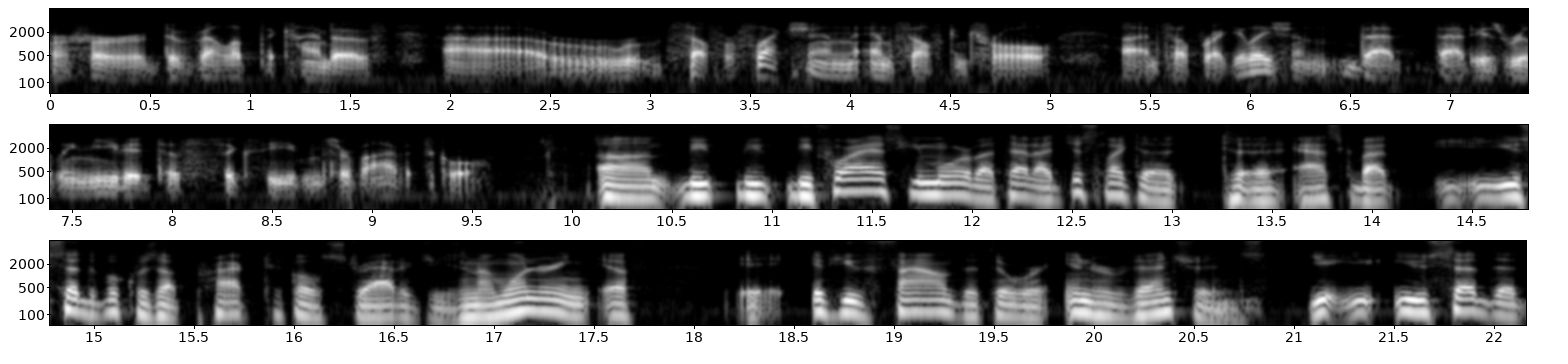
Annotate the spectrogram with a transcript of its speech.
or her develop the kind of uh, self-reflection and self-control uh, and self-regulation that that is really needed to succeed and survive at school. Um, be, be, before I ask you more about that, I'd just like to, to ask about. You said the book was about practical strategies, and I'm wondering if if you found that there were interventions. You, you, you said that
